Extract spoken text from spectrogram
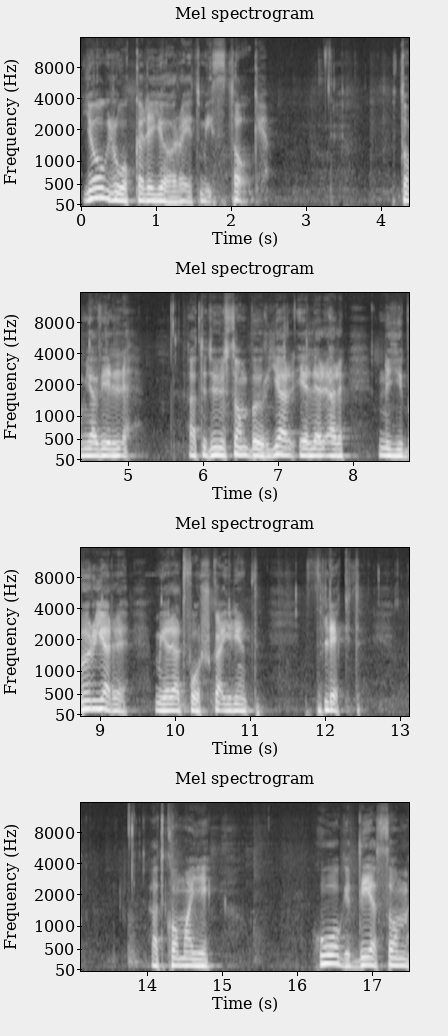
Jag råkade göra ett misstag. Som jag vill att du som börjar eller är nybörjare med att forska i din släkt att komma ihåg det som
